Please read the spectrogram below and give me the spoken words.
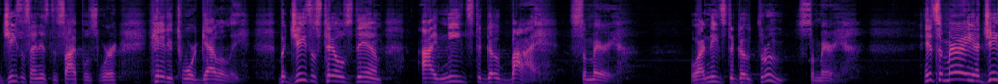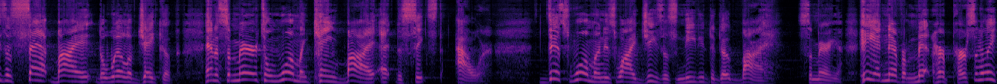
Jesus and his disciples were headed toward Galilee. But Jesus tells them, I needs to go by Samaria. Or I needs to go through Samaria. In Samaria, Jesus sat by the well of Jacob, and a Samaritan woman came by at the sixth hour. This woman is why Jesus needed to go by Samaria. He had never met her personally,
